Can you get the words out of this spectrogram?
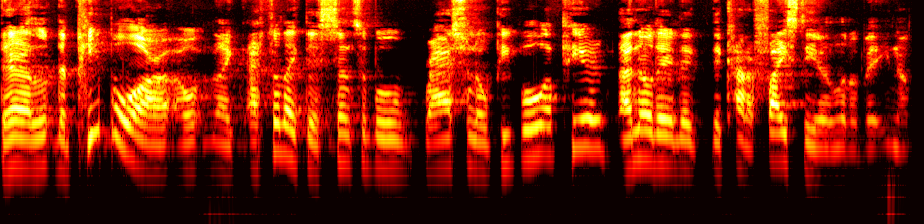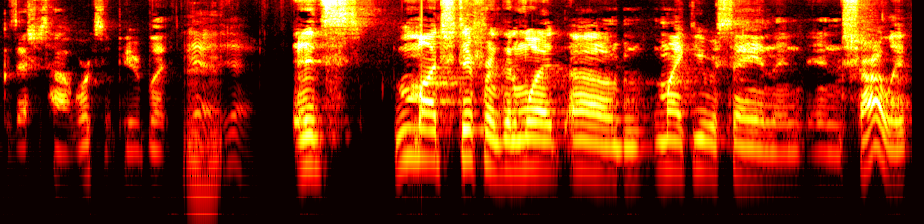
there. Are, the people are oh, like I feel like they're sensible, rational people up here. I know they're they, they're kind of feisty a little bit, you know, because that's just how it works up here. But Yeah, yeah. it's much different than what um, Mike you were saying in, in Charlotte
